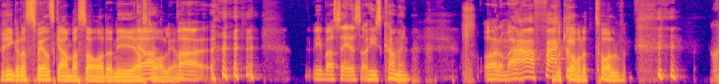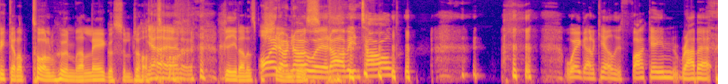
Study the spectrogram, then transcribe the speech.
Ringer den svenska ambassaden i Australien. Ja, bara, vi bara säger så, he's coming. Och de bara, ah så fuck kommer it. det 12, skickar de 1200 legosoldater eller hur? ridandes på I don't know kängurus. it, I've been told. We're gonna kill this fucking rabbit.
